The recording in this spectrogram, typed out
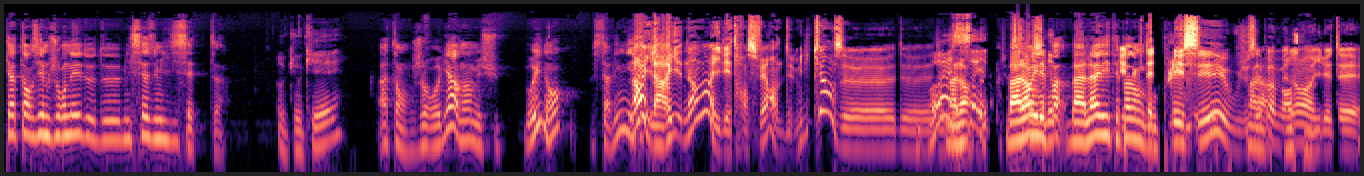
14e journée de 2016-2017. Ok, ok. Attends, je regarde, hein, mais je suis. Oui, non. Sterling. Non, il arrive. Non, non, il est transféré en 2015. Euh, de, Ouais, de- Bah alors- ça. il Bah alors, il est pas. Bah là, il était il pas dans était le peut-être groupe. blessé ou je Voilà, sais pas, mais non, il était,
